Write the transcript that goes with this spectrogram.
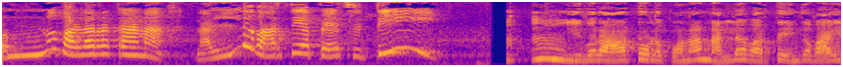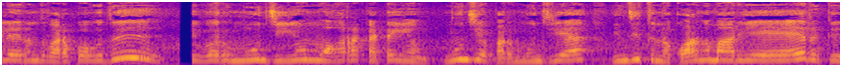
அறிவு ஒண்ணும் வளர காணா நல்ல வார்த்தையா பேசுட்டி இவர் ஆட்டோல போனா நல்ல வார்த்தை எங்க வாயில இருந்து வரப்போகுது? இவர் மூஞ்சியும் முகர கட்டையும் மூஞ்சிய பாரு மூஞ்சிய. இஞ்சி தின்ன குரங்கு மாதிரியே இருக்கு.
